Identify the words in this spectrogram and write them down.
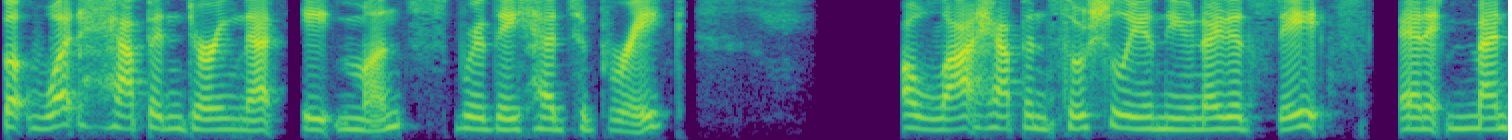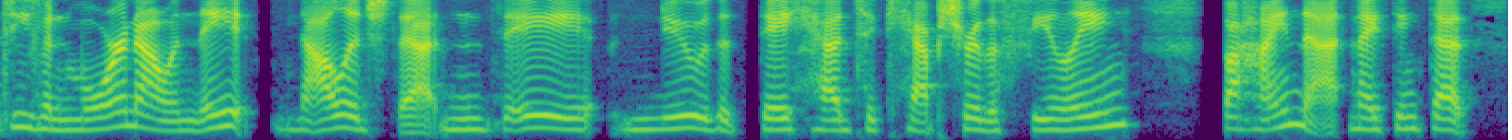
but what happened during that eight months where they had to break a lot happened socially in the United States and it meant even more now and they acknowledged that and they knew that they had to capture the feeling behind that and I think that's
